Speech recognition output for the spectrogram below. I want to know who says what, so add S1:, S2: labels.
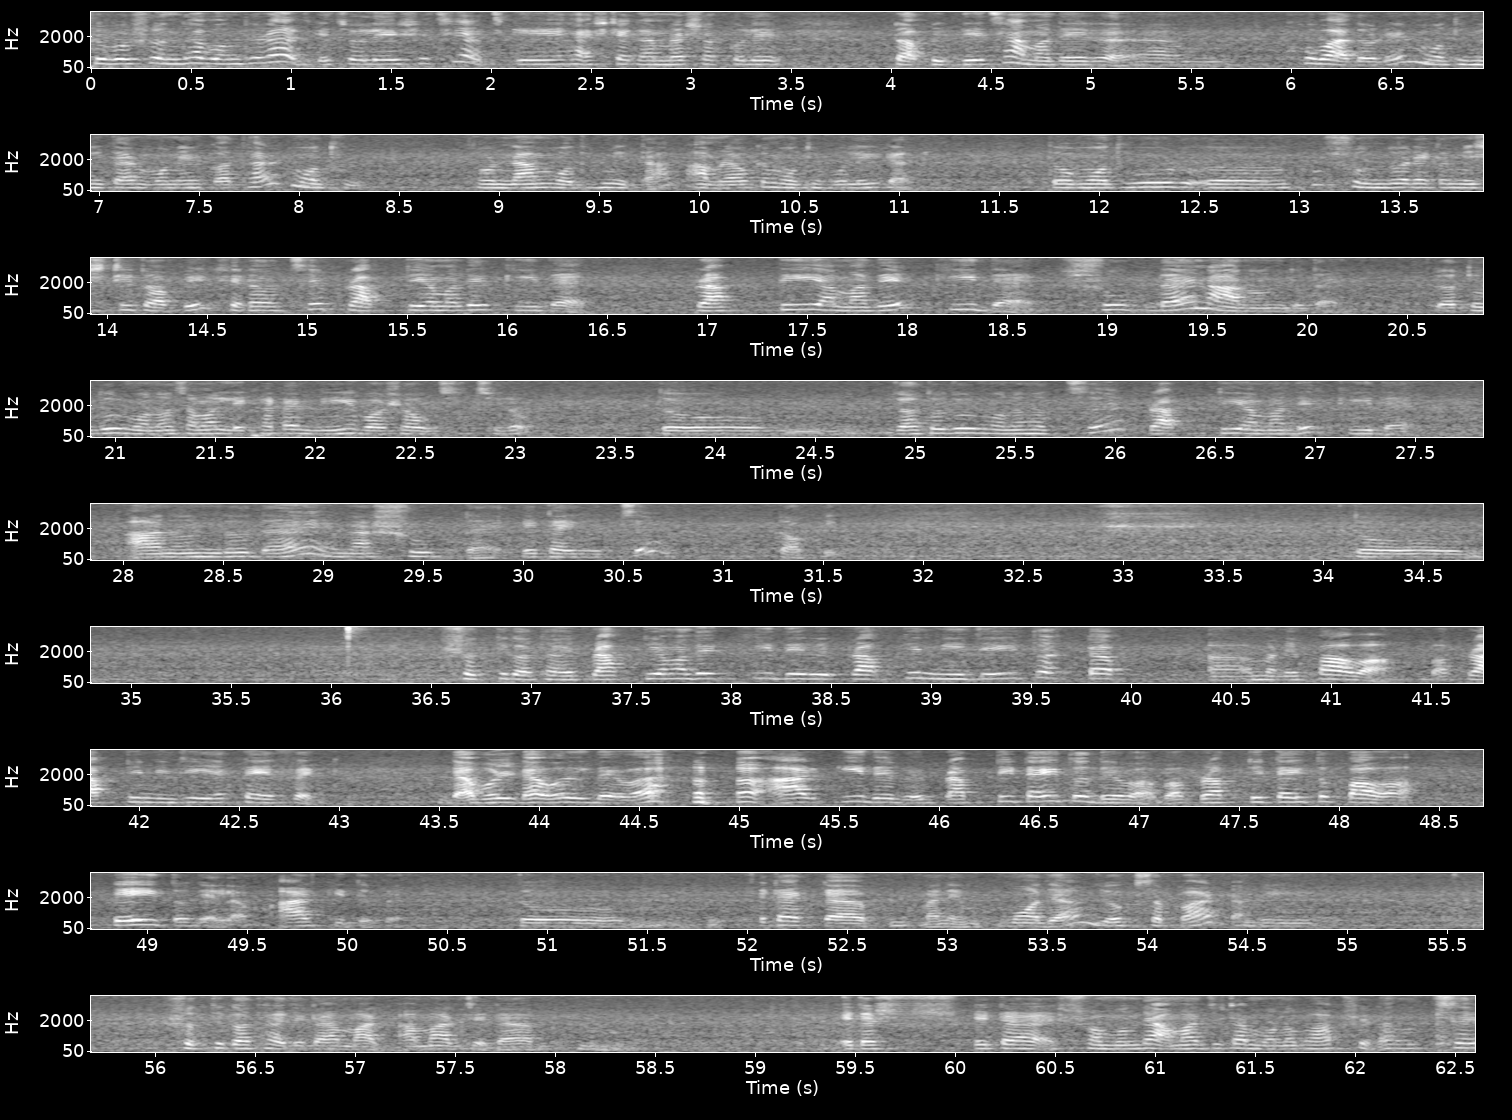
S1: শুভ সন্ধ্যা বন্ধুরা, আজকে চলে এসেছি। আজকে হ্যাশট্যাগ আমরা সকলের টপিক দিয়েছে আমাদের খুব আদরের মধুমিতার মনের কথার মধু। ওর নাম মধুমিতা, আমরা ওকে মধু বলেই ডাকি। তো মধুর খুব সুন্দর একটা মিষ্টি টপিক সেটা হচ্ছে প্রাপ্তি আমাদের কি দেয়? প্রাপ্তি আমাদের কি দেয়? সুখ দেয় না আনন্দ দেয়? যতদূর মনে হচ্ছে আমার লেখাটা নিয়ে বসা উচিত ছিল। তো যতদূর মনে হচ্ছে প্রাপ্তি আমাদের কি দেয়? আনন্দ দেয় না সুখ দেয়, এটাই হচ্ছে টপিক তো সত্যি কথা হয় প্রাপ্তি আমাদের কি দেবে? প্রাপ্তি নিজেই তো একটা মানে পাওয়া বা প্রাপ্তি নিজেই একটা এফেক্ট ডাবল ডাবল দেওয়া, আর কি দেবে? প্রাপ্তিটাই তো দেওয়া বা প্রাপ্তিটাই তো পাওয়া, পেয়েই তো গেলাম, আর কি দেবে? তো এটা একটা মানে মজা জোকস পার্ট আমি সত্যি কথা যেটা আমার আমার যেটা এটা এটা সম্বন্ধে আমার যেটা মনোভাব সেটা হচ্ছে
